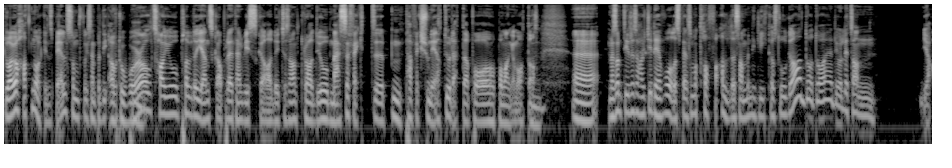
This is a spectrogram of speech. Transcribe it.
Du har jo hatt noen spill, som eksempel The Outer Worlds har jo prøvd å gjenskape det til en viss grad, ikke sant. Du hadde jo Mass Effect eh, perfeksjonerte jo dette på, på mange måter. Mm. men samtidig så har ikke det vært spill som har truffet alle sammen i like stor grad, og da er det jo litt sånn Ja.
